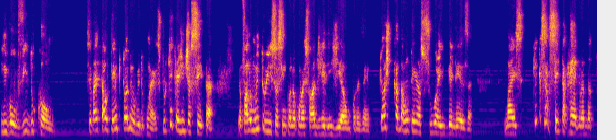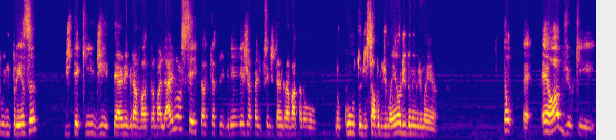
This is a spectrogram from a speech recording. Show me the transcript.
envolvido com. Você vai estar o tempo todo envolvido com regras. Por que, que a gente aceita? Eu falo muito isso assim quando eu começo a falar de religião, por exemplo. Porque eu acho que cada um tem a sua e beleza. Mas por que, que você aceita a regra da tua empresa de ter que ir de terno e gravata trabalhar e não aceita que a tua igreja pede para você de terno e gravata no, no culto de sábado de manhã ou de domingo de manhã? Então, é, é óbvio que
